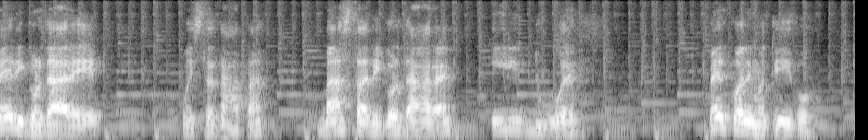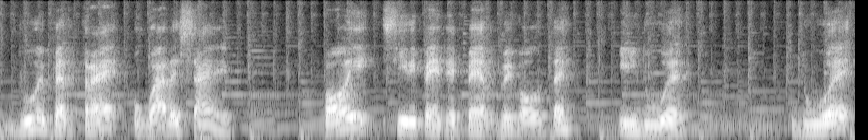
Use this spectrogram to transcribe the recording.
per ricordare questa data basta ricordare il 2. Per quale motivo? 2 per 3 uguale 6. Poi si ripete per due volte il 2. 2,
